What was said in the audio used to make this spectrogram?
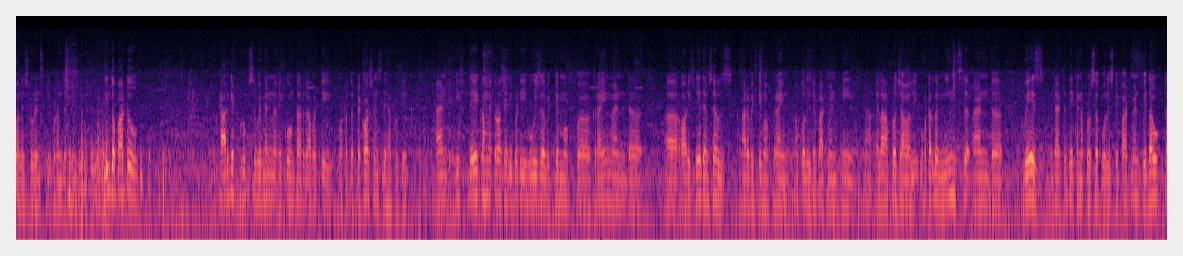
కాలేజ్ స్టూడెంట్స్కి ఇవ్వడం జరిగింది. దీంతోపాటు టార్గెట్ గ్రూప్స్ విమెన్ ఎక్కువ ఉంటారు కాబట్టి what are the precautions they have to take and if they come across anybody who is a victim of crime and or if they themselves are a victim of crime police డిపార్ట్మెంట్ని ఎలా అప్రోచ్ అవ్వాలి? What are the means and ways that they can approach the police department without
